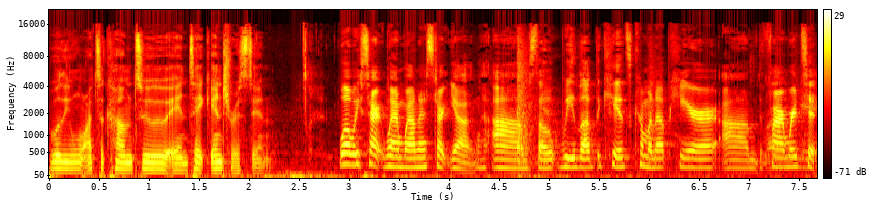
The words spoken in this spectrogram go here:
really want to come to and take interest in? Well, we start when want to start young. Um, so we love the kids coming up here. Um, the love farmer to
